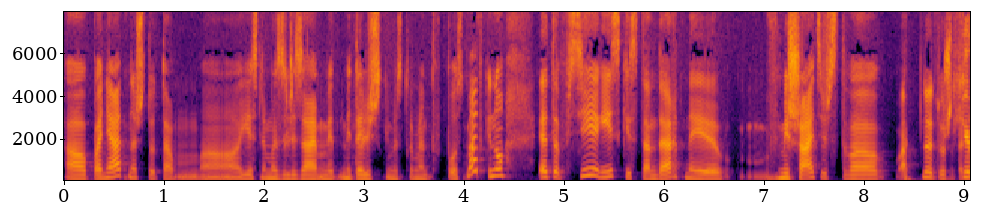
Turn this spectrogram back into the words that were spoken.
а, понятно, что там, а, если мы залезаем металлическим инструментом в полость матки, ну, это все риски стандартные вмешательство, а, ну это уже такая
